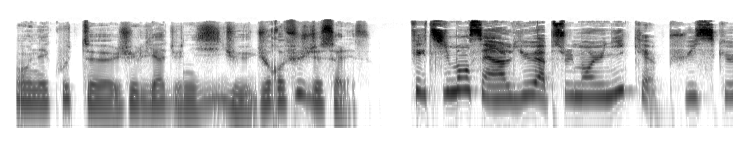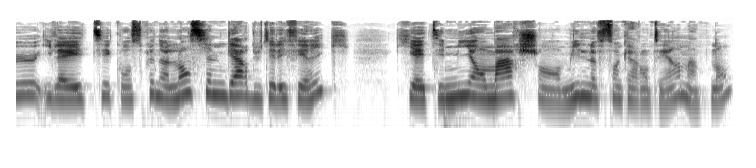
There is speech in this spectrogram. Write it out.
On écoute euh, Julia Dionisi du, du refuge de Solèze. Effectivement, c'est un lieu absolument unique puisqu'il a été construit dans l'ancienne gare du téléphérique qui a été mis en marche en 1941 maintenant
